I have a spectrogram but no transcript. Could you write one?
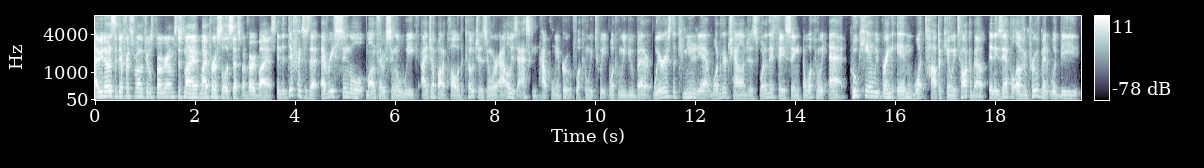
have you noticed a difference from other people's programs? Just my my personal assessment. I'm very biased. And the difference is that every single month, every single week, I jump on a call with the coaches and we're always asking, how can we improve? What can we tweak? What can we do better? Where is the community at? What are their challenges? What are they facing? And what can we add? Who can we bring in? What topic can we talk about? An example of improvement would be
